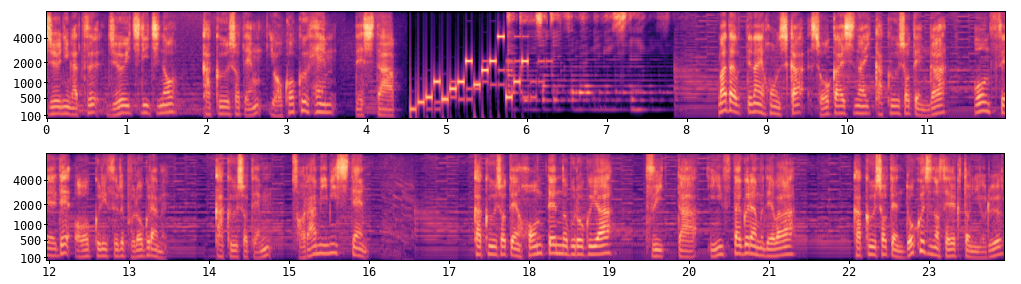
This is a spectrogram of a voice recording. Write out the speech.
12月11日の架空書店予告編でした。まだ売ってない本しか紹介しない架空書店が音声でお送りするプログラム。架空書店空耳視点。架空書店本店のブログや Twitter、Instagram では架空書店独自のセレクトによる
